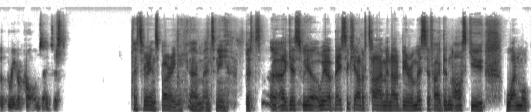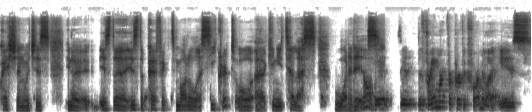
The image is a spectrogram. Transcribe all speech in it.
the greater problems that exist? That's very inspiring, um, Anthony. but uh, I guess we are we are basically out of time, and I'd be remiss if I didn't ask you one more question, which is, you know, is the is the perfect model a secret, or uh, can you tell us what it is? No, the, the, the framework for perfect formula is,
